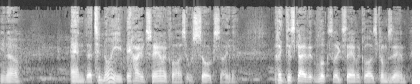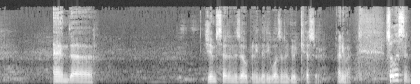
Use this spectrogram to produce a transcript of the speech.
you know. And uh, tonight they hired Santa Claus. It was so exciting. Like this guy that looks like Santa Claus comes in, and uh, Jim said in his opening that he wasn't a good kisser. Anyway. So listen,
